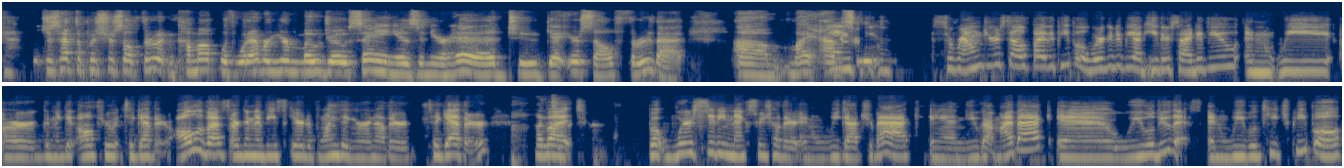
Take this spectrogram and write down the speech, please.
you just have to push yourself through it and come up with whatever your mojo saying is in your head to get yourself through that. Um, my and absolute sur- surround yourself by the people. We're going to be on either side of you and we are going to get all through it together. All of us are going to be scared of one thing or another together but but we're sitting next to each other and we got your back and you got my back and we will do this and we will teach people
